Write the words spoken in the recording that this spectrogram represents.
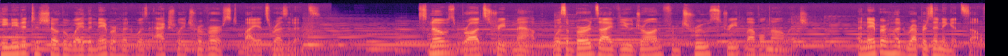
He needed to show the way the neighborhood was actually traversed by its residents. Snow's Broad Street map was a bird's eye view drawn from true street level knowledge, a neighborhood representing itself,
